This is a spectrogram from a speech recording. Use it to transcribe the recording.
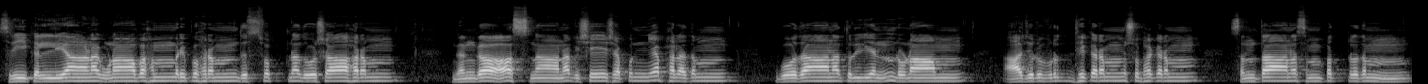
శ్రీకళ్యాణగుణావహం రిపుహరం దుస్వప్నదోషాహరం గంగాస్నానవిశేషపుణ్యఫలదం గోదానతుల్యం నృణాం ఆజుర్వృద్ధికరం శుభకరం సంతానసంపత్ప్రదం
